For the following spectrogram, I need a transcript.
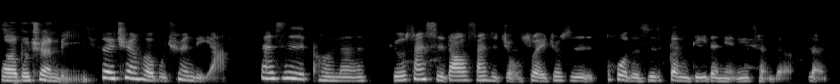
和不劝离，对劝和不劝离啊，但是可能比如三十到三十九岁就是或者是更低的年龄层的人，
